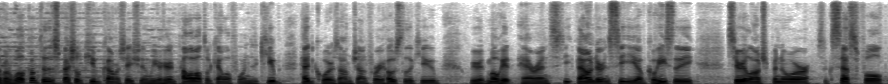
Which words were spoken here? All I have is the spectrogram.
everyone, welcome to the special CUBE conversation. We are here in Palo Alto, California, the CUBE headquarters. I'm John Furrier, host of the CUBE. We're at Mohit Aron, founder and CEO of Cohesity, serial entrepreneur, successful,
